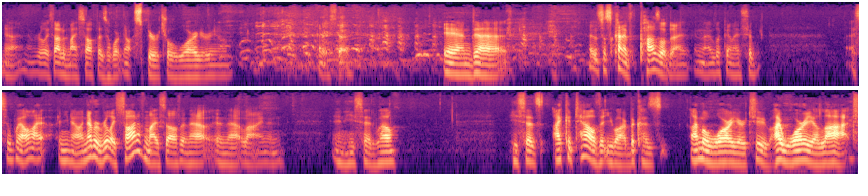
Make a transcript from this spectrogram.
Yeah, I never really thought of myself as a, war- you know, a spiritual warrior, you know, kind of stuff." And uh, I was just kind of puzzled, and I, and I looked at him and I said, I said, well, I, you know, I never really thought of myself in that, in that line. And, and he said, well, he says, I could tell that you are because I'm a warrior too. I worry a lot.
